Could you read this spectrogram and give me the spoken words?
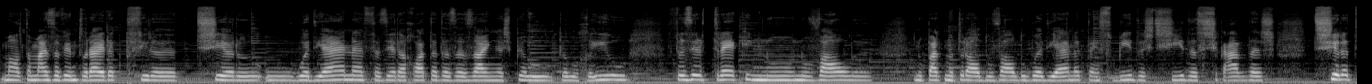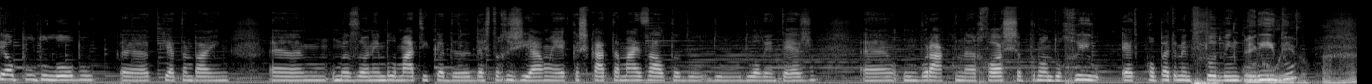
malta mais aventureira que prefira descer o Guadiana, fazer a rota das Azenhas pelo, pelo rio, fazer trekking no, no vale no Parque Natural do Val do Guadiana, tem subidas, descidas, escadas, descer até ao Pulo do Lobo, uh, que é também um, eh, uma zona emblemática de, desta região, é a cascata mais alta do, do, do Alentejo. Uh, um buraco na rocha por onde o rio é completamente todo engolido, engolido. Uhum.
